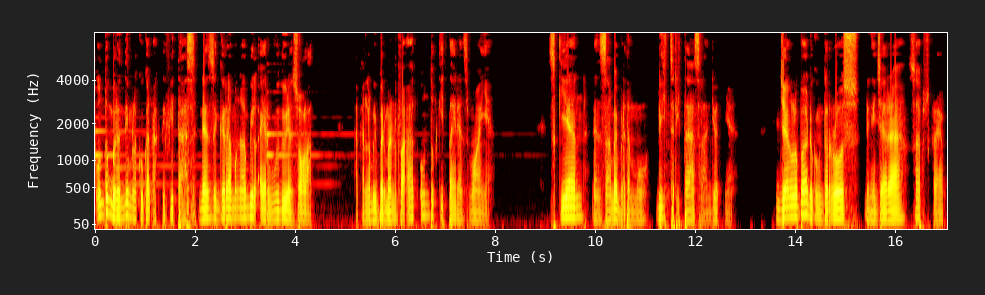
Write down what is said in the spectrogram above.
untuk berhenti melakukan aktivitas dan segera mengambil air wudhu dan sholat. Akan lebih bermanfaat untuk kita dan semuanya. Sekian dan sampai bertemu di cerita selanjutnya. Jangan lupa dukung terus dengan cara subscribe,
